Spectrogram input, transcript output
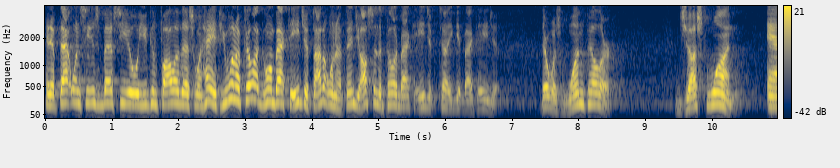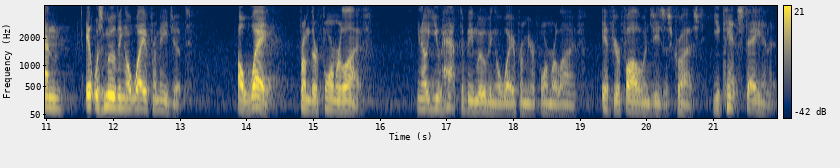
And if that one seems best to you, well, you can follow this one. Hey, if you want to feel like going back to Egypt, I don't want to offend you. I'll send a pillar back to Egypt until you get back to Egypt. There was one pillar, just one. And it was moving away from Egypt, away from their former life. You know, you have to be moving away from your former life if you're following Jesus Christ. You can't stay in it.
